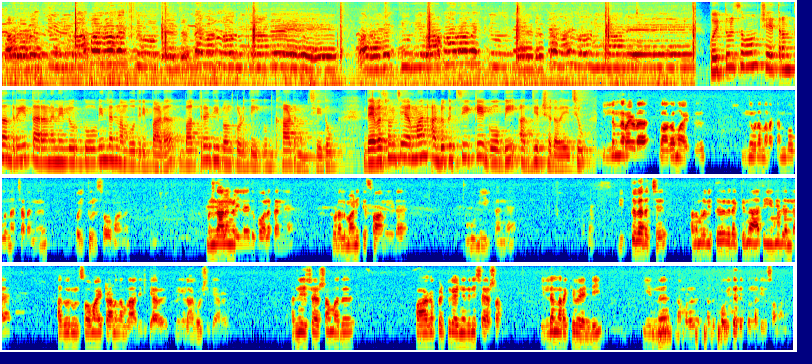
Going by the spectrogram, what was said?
പറവച്ചു നിറ പറവച്ചു ദേശത്തെ മണ്ണൊന്നു ഞാനേ. പറവച്ചു നിറ പറവച്ചു ദേശത്തെ മണ്ണൊന്നു ഞാനേ. കൊയ്ത്തുത്സവം ക്ഷേത്രം തന്ത്രി തരണനെല്ലൂർ ഗോവിന്ദൻ നമ്പൂതിരിപ്പാട് ഭദ്രദീപം കൊളുത്തി ഉദ്ഘാടനം ചെയ്തു. Devaswom chairman advocate C K Gopi അധ്യക്ഷത വഹിച്ചു. ഇല്ലംനിറയുടെ ഭാഗമായിട്ട് ഇന്നിവിടെ നടക്കാൻ പോകുന്ന ചടങ്ങ് കൊയ്ത്തുത്സവമാണ്. മുൻകാലങ്ങളിലേതുപോലെ തന്നെ കുടൽമാണിക്യ സ്വാമിയുടെ ഭൂമിയിൽ തന്നെ വിത്ത് വിതച്ച് അത് നമ്മൾ വിത്ത് വിതയ്ക്കുന്ന ആ തീയതി തന്നെ അതൊരു ഉത്സവമായിട്ടാണ് നമ്മൾ ആചരിക്കാറ് അല്ലെങ്കിൽ ആഘോഷിക്കാറ്. അതിനുശേഷം അത് പാകപ്പെട്ട് കഴിഞ്ഞതിന് ശേഷം ഇല്ലനിറയ്ക്ക് വേണ്ടി ഇന്ന് നമ്മൾ അത് കൊയ്തെടുക്കുന്ന ദിവസമാണ്.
